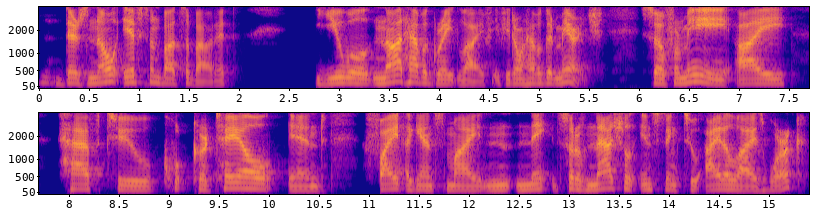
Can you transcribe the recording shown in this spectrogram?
There's no ifs and buts about it you will not have a great life if you don't have a good marriage. So for me, I have to cu- curtail and fight against my na- sort of natural instinct to idolize work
